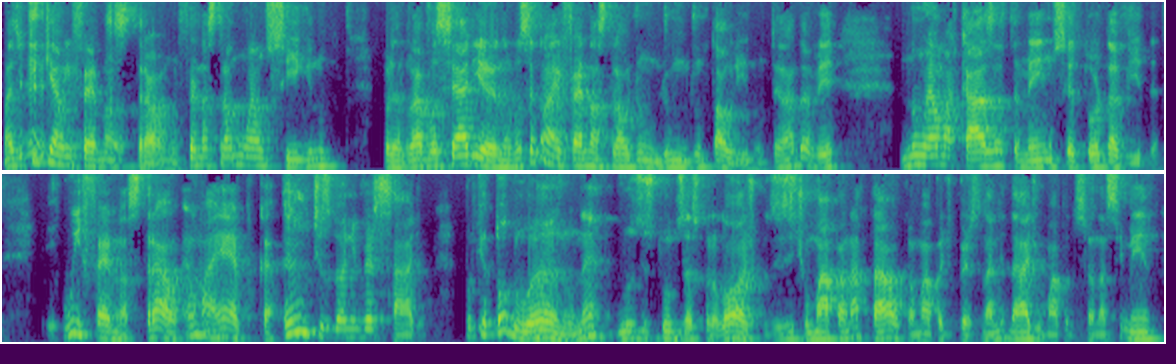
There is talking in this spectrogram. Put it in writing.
Mas o que, que é o inferno astral? O inferno astral não é um signo. Por exemplo, ah, você é ariana, você não é inferno astral de um, de, um, de um taurino, não tem nada a ver. Não é uma casa também, um setor da vida. O inferno astral é uma época antes do aniversário. Porque todo ano, né, nos estudos astrológicos, existe o mapa natal, que é o mapa de personalidade, o mapa do seu nascimento,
